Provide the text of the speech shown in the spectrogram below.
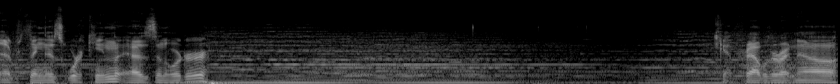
everything is working as in order. Can't travel there right now,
